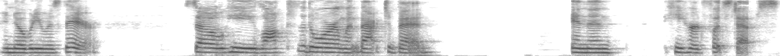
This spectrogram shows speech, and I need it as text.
and nobody was there. So he locked the door and went back to bed. And then he heard footsteps.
